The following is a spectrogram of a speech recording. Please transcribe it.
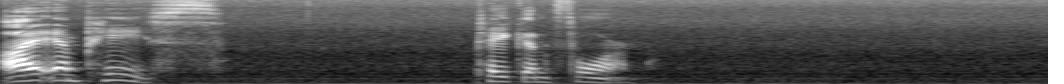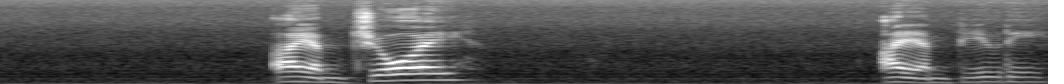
I am peace taken form. I am joy. I am beauty.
